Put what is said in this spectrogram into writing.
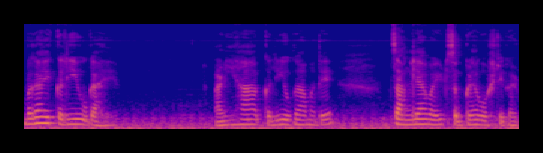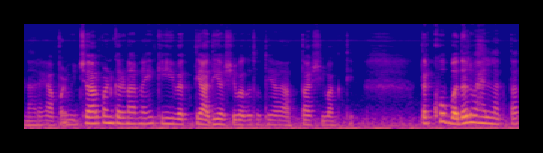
बघा हे कलियुग आहे. आणि ह्या कलियुगामध्ये चांगल्या वाईट सगळ्या गोष्टी घडणार आहे. आपण विचार पण करणार नाही की ही व्यक्ती आधी अशी वागत होती आत्ता अशी वागते. तर खूप बदल व्हायला लागतात.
